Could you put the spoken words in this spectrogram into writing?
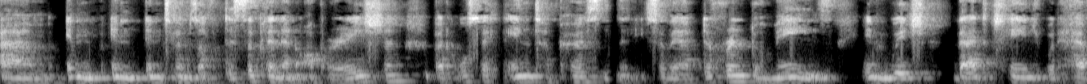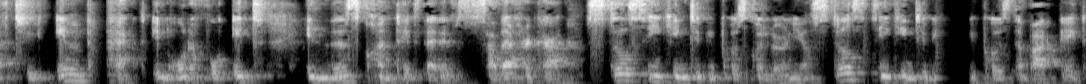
um, in, in, in terms of discipline and operation, but also interpersonally. So there are different domains in which that change would have to impact in order for it in this context that is South Africa still seeking to be post-colonial, still seeking to be post-apartheid,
